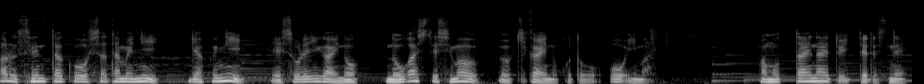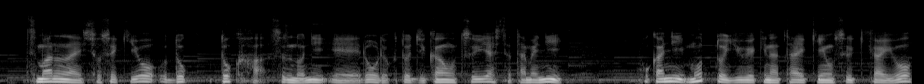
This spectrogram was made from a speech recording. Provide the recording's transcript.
ある選択をしたために逆にそれ以外の逃してしまう機会のことを言います、まあ、もったいないと言ってですねつまらない書籍を読破するのに、えー、労力と時間を費やしたために他にもっと有益な体験をする機会を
